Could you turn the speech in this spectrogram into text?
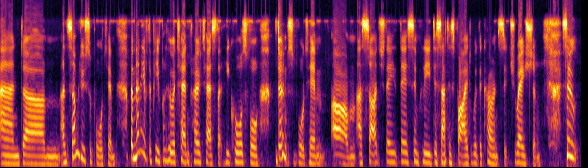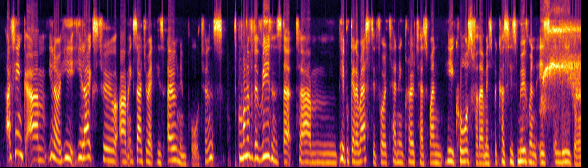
and um, and some do support him. But many of the people who attend protests that he calls for don't support him um, as such. They they're simply dissatisfied with the current situation. So I think um, you know he he likes to um, exaggerate his own importance one of the reasons that um, people get arrested for attending protests when he calls for them is because his movement is illegal.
